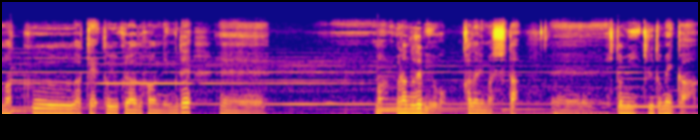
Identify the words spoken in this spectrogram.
幕開けというクラウドファンディングで、えーまあ、ブランドデビューを飾りました、えー、瞳キルトメーカ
